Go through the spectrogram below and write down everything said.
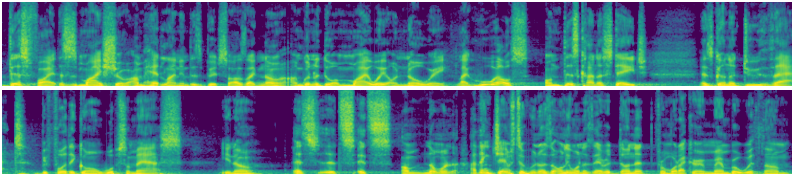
this fight, this is my show. I'm headlining this bitch, so I was like, "No, I'm gonna do it my way or no way." Like who else on this kind of stage is gonna do that before they go and whoop some ass? You know? It's it's it's um no one I think James Te Huna is the only one that's ever done it from what I can remember with um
